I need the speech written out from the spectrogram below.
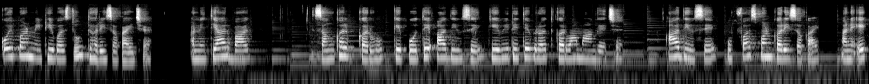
કોઈ પણ મીઠી વસ્તુ ધરી શકાય છે. અને ત્યારબાદ સંકલ્પ કરવો કે પોતે આ દિવસે કેવી રીતે વ્રત કરવા માંગે છે. આ દિવસે ઉપવાસ પણ કરી શકાય અને એક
